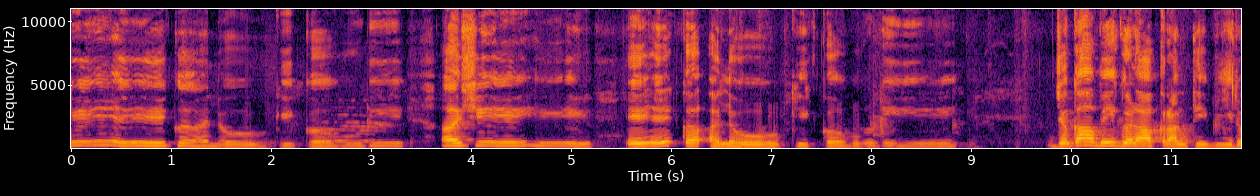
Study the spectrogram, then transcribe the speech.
एक अलौकिक उडी. अशी एक अलौकिक उडी. जगा वेगळा क्रांतीवीर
